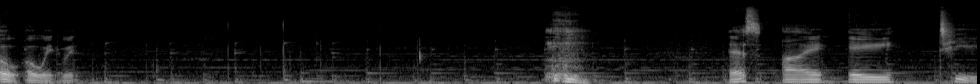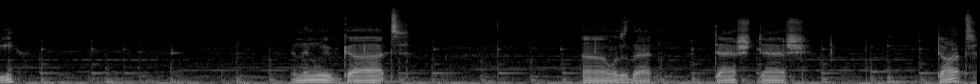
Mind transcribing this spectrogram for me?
Oh, oh wait, wait. S I A T and then we've got uh, what is that? Dash, dash, dot,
